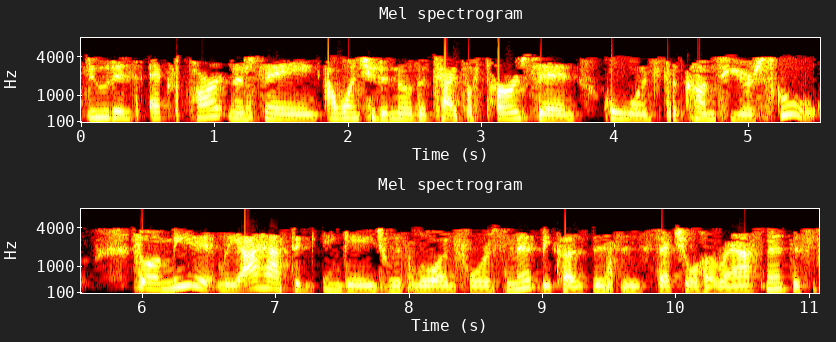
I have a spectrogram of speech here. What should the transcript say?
student's ex-partner saying, I want you to know the type of person who wants to come to your school. So immediately I have to engage with law enforcement because this is sexual harassment, this is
